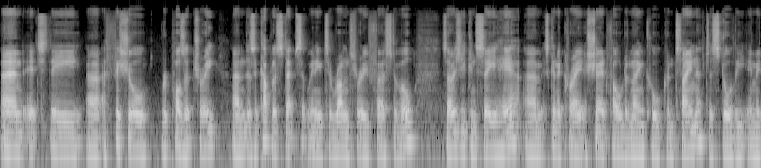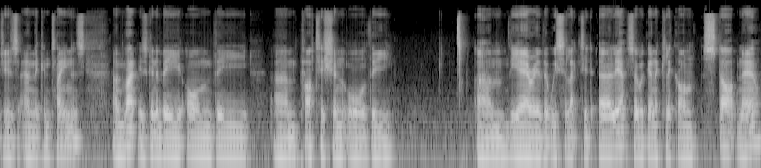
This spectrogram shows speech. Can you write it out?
and it's the uh, official repository and there's a couple of steps that we need to run through first of all. So as you can see here, um, it's going to create a shared folder name called container to store the images and the containers and that is going to be on the um, partition or the um, the area that we selected earlier so we're going to click on start now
